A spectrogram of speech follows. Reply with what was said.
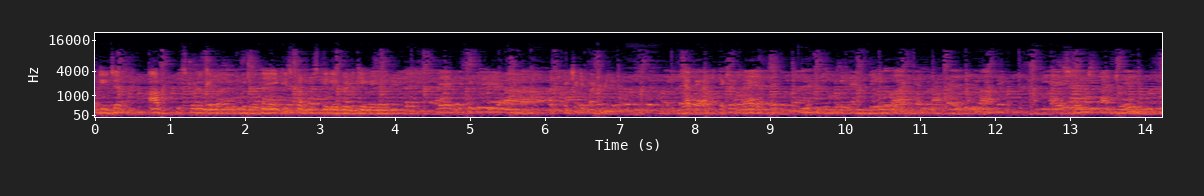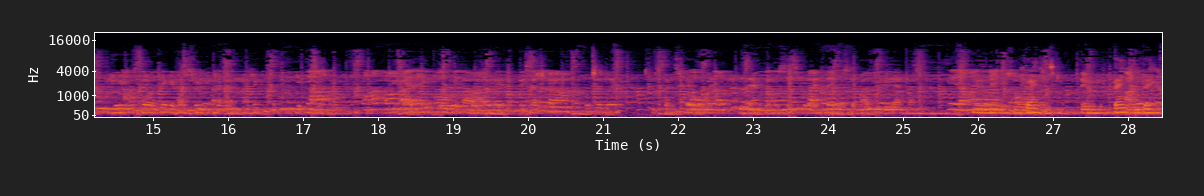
teacher. आप स्टूडियो के बारे में कुछ बताइए किस पर्पज़ के लिए बिल्ड की गई है ये बेसिकली आर्किटेक्चर डिपार्टमेंट यहाँ पे आर्किटेक्चर पढ़ाया जाता है जो डिज़ाइन बिल्डिंग अभी ये स्टूडेंट्स आज जोड़ी जोड़ी इस तरह होती है कि हर स्टूडेंट अलग अलग प्रोजेक्ट ये आज रिसर्च का है उस पर डिस्प्ले डिज़ाइन का प्रोसेस पूरा रहता उसके बाद डिज़ाइन का thank you thank you thank you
